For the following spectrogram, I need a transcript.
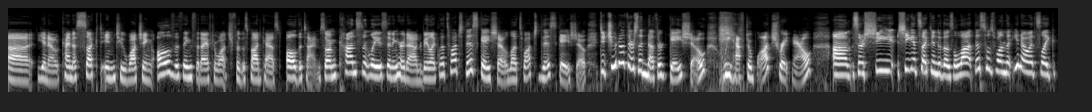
uh, you know, kind of sucked into watching all of the things that I have to watch for this podcast all the time. So I'm constantly sitting her down to be like, "Let's watch this gay show. Let's watch this gay show. Did you know there's another gay show we have to watch right now?" Um, so she she gets sucked into those a lot. This was one that you know it's like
